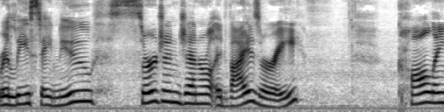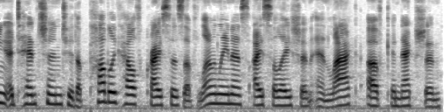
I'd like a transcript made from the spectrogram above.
released a new Surgeon General advisory calling attention to the public health crisis of loneliness, isolation, and lack of connection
